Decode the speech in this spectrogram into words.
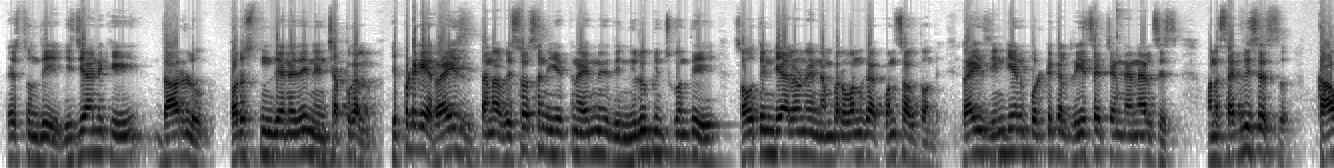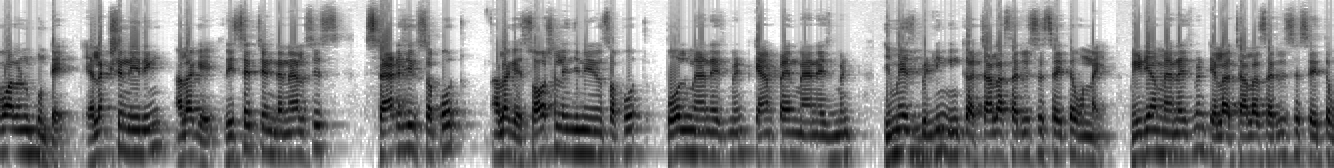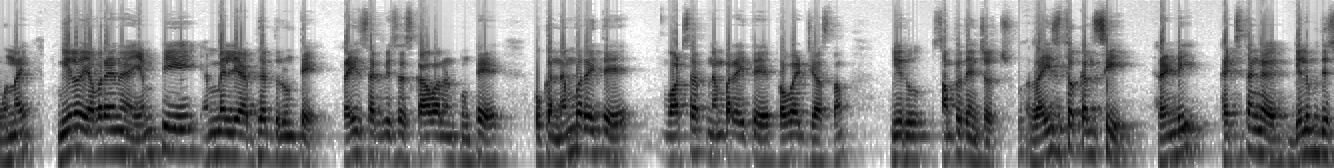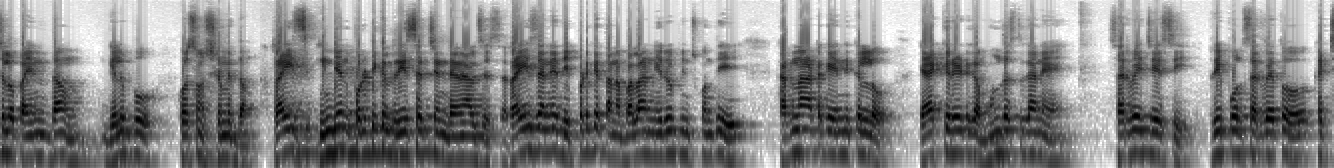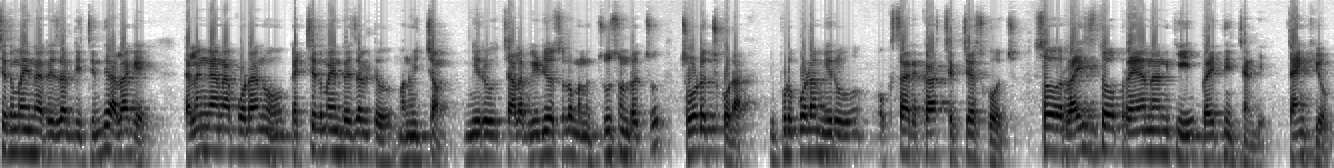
వేస్తుంది విజయానికి దారులు పరుస్తుంది అనేది నేను చెప్పగలను. ఇప్పటికే రైజ్ తన విశ్వసనీయత అనేది నిరూపించుకుంది సౌత్ ఇండియాలోనే నెంబర్ వన్గా కొనసాగుతోంది. Rise Indian political research and analysis మన సర్వీసెస్ కావాలనుకుంటే ఎలక్షనీరింగ్ అలాగే research and analysis strategic support అలాగే social engineering support poll management campaign management image building ఇంకా చాలా సర్వీసెస్ అయితే ఉన్నాయి. మీడియా మేనేజ్మెంట్ ఇలా చాలా సర్వీసెస్ అయితే ఉన్నాయి. మీలో ఎవరైనా ఎంపీ ఎమ్మెల్యే అభ్యర్థులు ఉంటే రైల్ సర్వీసెస్ కావాలనుకుంటే ఒక నెంబర్ అయితే వాట్సాప్ నెంబర్ అయితే ప్రొవైడ్ చేస్తాం. మీరు సంప్రదించవచ్చు. రైజ్తో కలిసి రండి. ఖచ్చితంగా గెలుపు దిశలో పయనిద్దాం. గెలుపు కోసం శ్రమిద్దాం. Rise Indian political research and analysis Rise అనేది ఇప్పటికే తన బలాన్ని నిరూపించుకుంది. కర్ణాటక ఎన్నికల్లో యాక్యురేట్గా ముందస్తుగానే సర్వే చేసి ప్రీపోల్ సర్వేతో ఖచ్చితమైన రిజల్ట్ ఇచ్చింది. అలాగే తెలంగాణ కూడాను ఖచ్చితమైన రిజల్ట్ మనం ఇచ్చాం. మీరు చాలా వీడియోస్లో మనం చూసుండొచ్చు చూడొచ్చు కూడా. ఇప్పుడు కూడా మీరు ఒకసారి క్రాస్ చెక్ చేసుకోవచ్చు. సో రైజ్తో ప్రయాణానికి ప్రయత్నించండి. Thank you.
